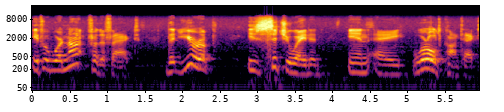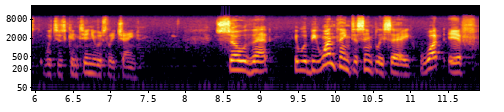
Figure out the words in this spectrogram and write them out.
if it were not for the fact that Europe is situated in a world context which is continuously changing. So that it would be one thing to simply say, what if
